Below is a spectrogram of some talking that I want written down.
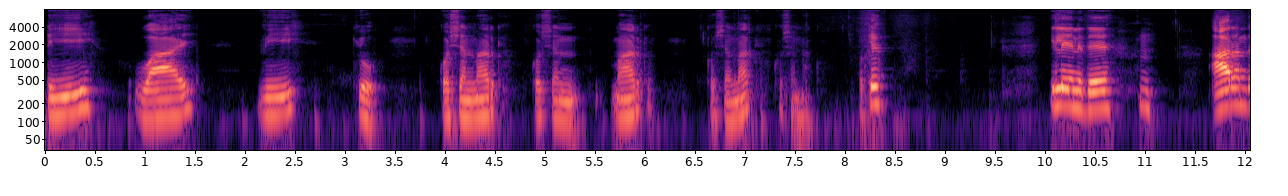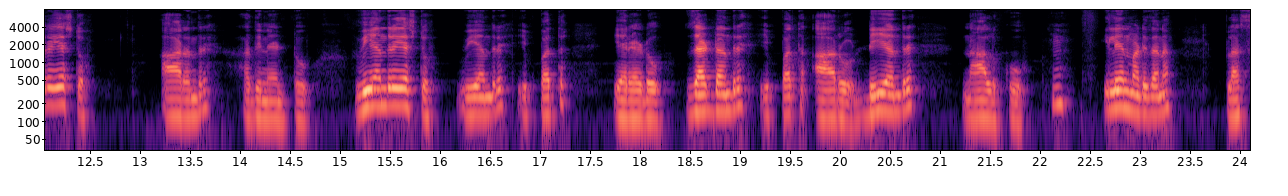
D, Y, V, Q. Question mark question mark question mark question mark okay ಇಲ್ಲೇನಿದೆ ಹ್ಞೂ ಆರ್ ಅಂದರೆ ಎಷ್ಟು? ಆರ್ ಅಂದರೆ ಹದಿನೆಂಟು. ವಿ ಅಂದರೆ ಎಷ್ಟು? ವಿ ಅಂದರೆ ಇಪ್ಪತ್ತ ಎರಡು ಝಡ್ ಅಂದರೆ ಇಪ್ಪತ್ತಾರು. ಡಿ ಅಂದರೆ ನಾಲ್ಕು. ಹ್ಞೂ ಇಲ್ಲೇನು ಮಾಡಿದಾನೆ? ಪ್ಲಸ್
